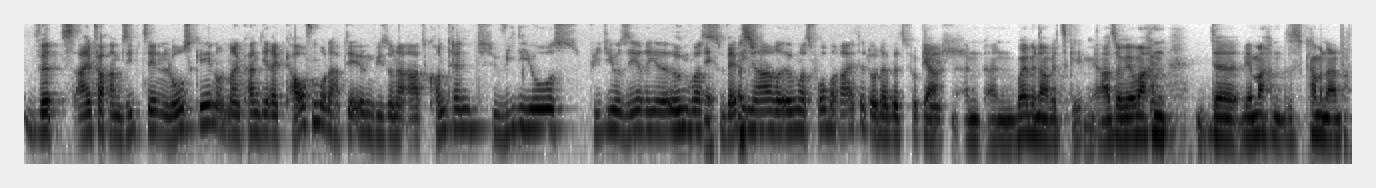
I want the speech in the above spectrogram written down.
wird es einfach am 17. losgehen und man kann direkt kaufen oder habt ihr irgendwie so eine Art Content-Videos, Videoserie, irgendwas, nee, Webinare, irgendwas vorbereitet oder wird es wirklich? Ja, ein, ein Webinar wird es geben. Ja. Also wir machen, de, wir machen, das kann man einfach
